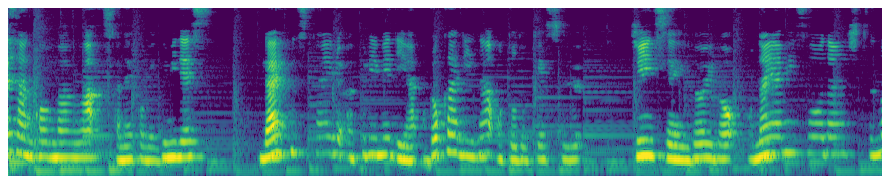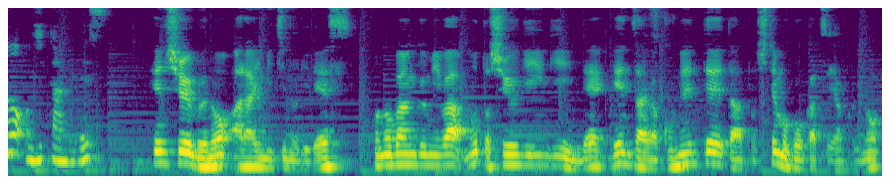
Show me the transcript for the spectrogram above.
さんこんばんは、金子めぐみです。ライフスタイルアプリメディアロカリがお届けする人生いろいろお悩み相談室のお時間です。編集部の新井道則です。この番組は元衆議院議員で、現在はコメンテーターとしてもご活躍の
